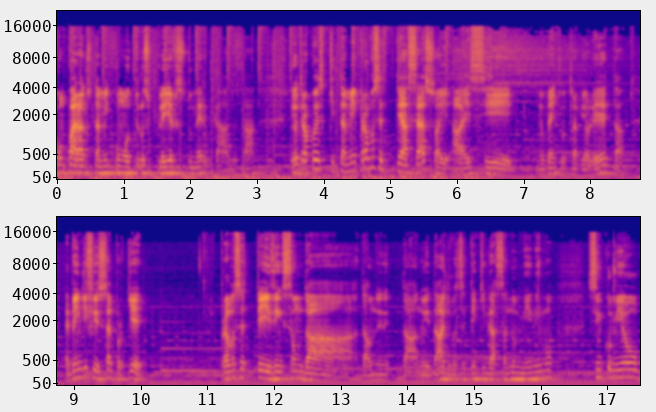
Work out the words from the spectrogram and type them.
comparado também com outros players do mercado, tá? E outra coisa que também para você ter acesso a, a esse Nubank Ultravioleta é bem difícil, sabe por quê? Para você ter isenção da, da, da, anuidade, você tem que gastar no mínimo 5 mil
